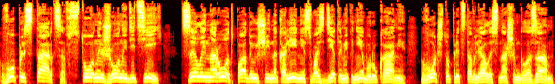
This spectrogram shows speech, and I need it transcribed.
вопль старцев, стоны жен и детей, Целый народ, падающий на колени с воздетыми к небу руками. Вот что представлялось нашим глазам,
